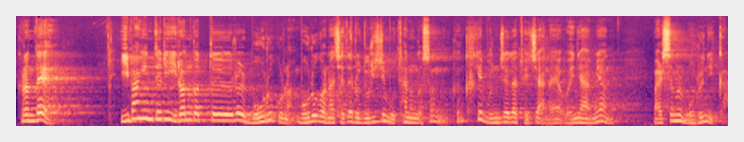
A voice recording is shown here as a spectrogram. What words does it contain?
그런데 이방인들이 이런 것들을 모르거나, 모르거나 제대로 누리지 못하는 것은 크게 문제가 되지 않아요. 왜냐하면 말씀을 모르니까.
